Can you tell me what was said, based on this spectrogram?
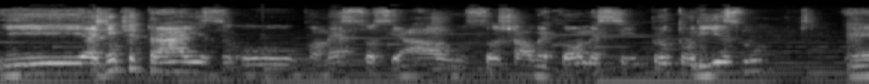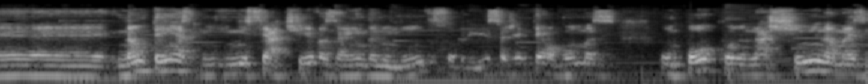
E a gente traz o comércio social, o social e-commerce para o turismo. É, não tem iniciativas ainda no mundo sobre isso. A gente tem algumas um pouco na China, mas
